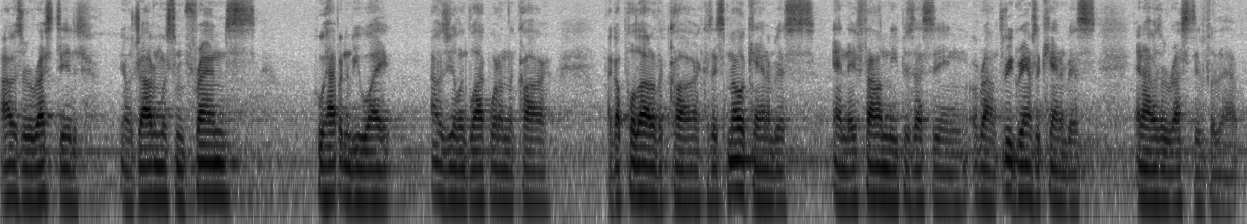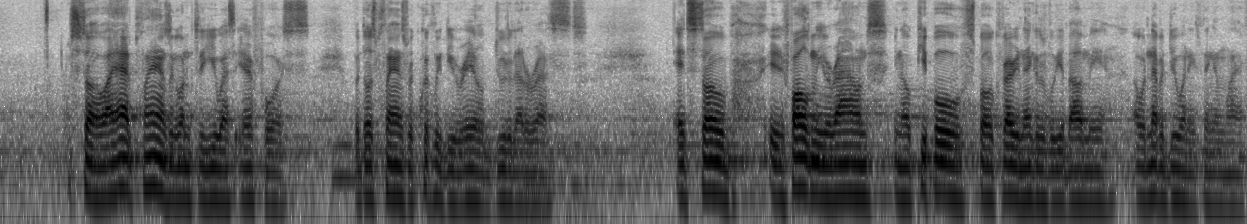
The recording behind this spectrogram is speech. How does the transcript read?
I was arrested, you know, driving with some friends who happened to be white. I was yelling Blackwood in the car. I got pulled out of the car because I smelled cannabis, and they found me possessing around three grams of cannabis, and I was arrested for that. So I had plans of going into the U.S. Air Force, but those plans were quickly derailed due to that arrest. It's so, it followed me around. You know, people spoke very negatively about me. I would never do anything in life.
